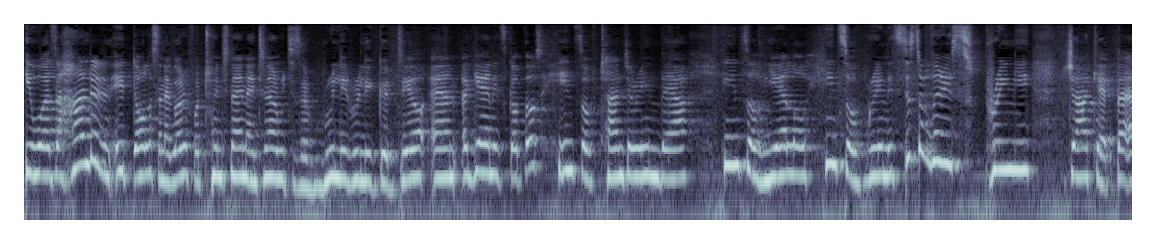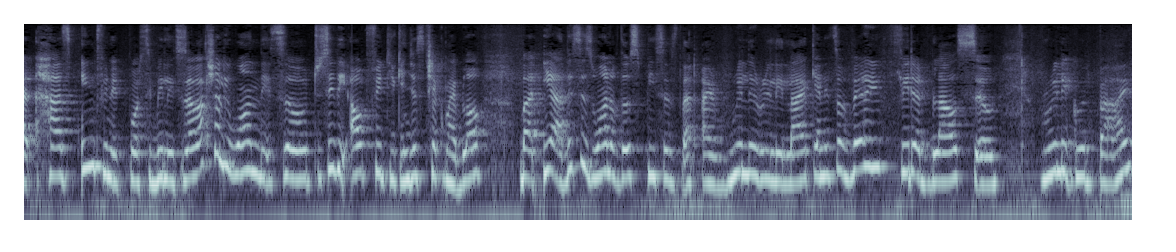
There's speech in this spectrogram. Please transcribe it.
It was $108 and I got it for $29.99 which is a really really good deal and again it's got those hints of tangerine there, hints of yellow, hints of green. It's just a very springy jacket that has infinite possibilities. I've actually worn this so to see the outfit you can just check my blog but yeah this is one of those pieces that I really really like and it's a very fitted blouse so really good buy.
